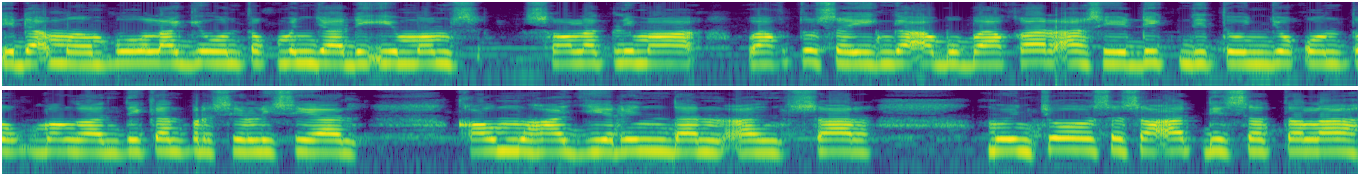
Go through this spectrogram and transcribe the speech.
tidak mampu lagi untuk menjadi imam sholat lima waktu sehingga Abu Bakar As-Siddiq ditunjuk untuk menggantikan perselisihan kaum muhajirin dan ansar muncul sesaat di setelah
